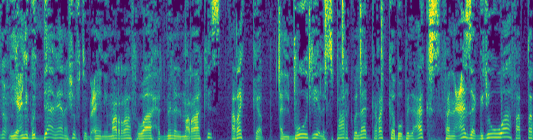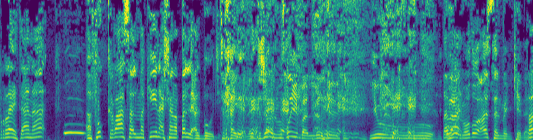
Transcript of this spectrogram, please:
لا. يعني قدامي أنا شفته بعيني مرة في واحد من المراكز ركب البوجي ال spark plug ركبه بالعكس فانعزق جوا فاضطريت أنا أفك رأس الماكينة عشان أطلع البوجي. تخيل أنت شوف المصيبه يو طبعاً. الموضوع أسهل من كذا طبعا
